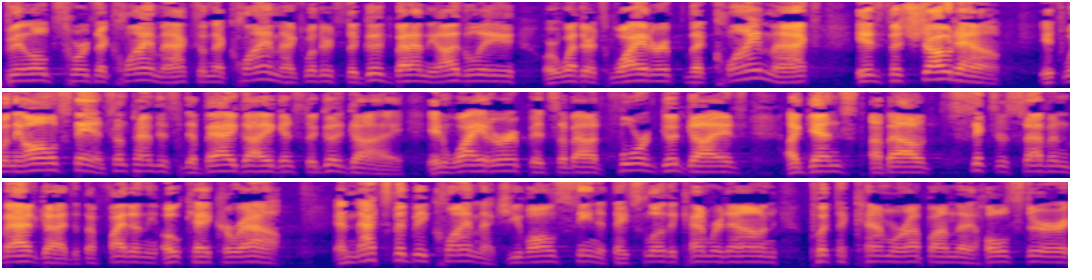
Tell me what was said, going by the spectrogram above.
builds towards a climax, and the climax, whether it's the good, bad, and the ugly, or whether it's whiter, the climax is the showdown. It's when they all stand. Sometimes it's the bad guy against the good guy. In Wyatt Earp, it's about four good guys against about six or seven bad guys at the fight in the OK Corral. And that's the big climax. You've all seen it. They slow the camera down, put the camera up on the holster,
